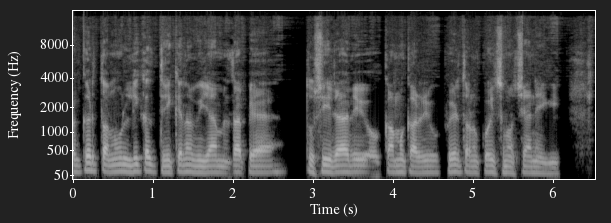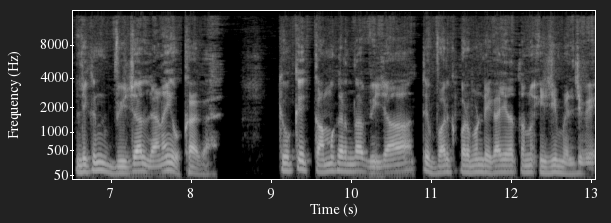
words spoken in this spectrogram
ਅਗਰ ਤੁਹਾਨੂੰ ਲੀਗਲ ਤਰੀਕੇ ਨਾਲ ਵੀਜ਼ਾ ਮਿਲਦਾ ਪਿਆ ਹੈ, ਤੁਸੀਂ ਰਹਿ ਰਹੇ ਹੋ, ਕੰਮ ਕਰ ਰਹੇ ਹੋ, ਫਿਰ ਤੁਹਾਨੂੰ ਕੋਈ ਸਮੱਸਿਆ ਨਹੀਂ ਹੈਗੀ। ਲੇਕਿਨ ਵੀਜ਼ਾ ਲੈਣਾ ਹੀ ਔਖਾ ਹੈਗਾ ਕਿਉਂਕਿ ਕੰਮ ਕਰਨ ਦਾ ਵੀਜ਼ਾ ਤੇ ਵਰਕ ਪਰਮਿਟ ਹੈਗਾ ਜਿਹੜਾ ਤੁਹਾਨੂੰ ਈਜ਼ੀ ਮਿਲ ਜਵੇ।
